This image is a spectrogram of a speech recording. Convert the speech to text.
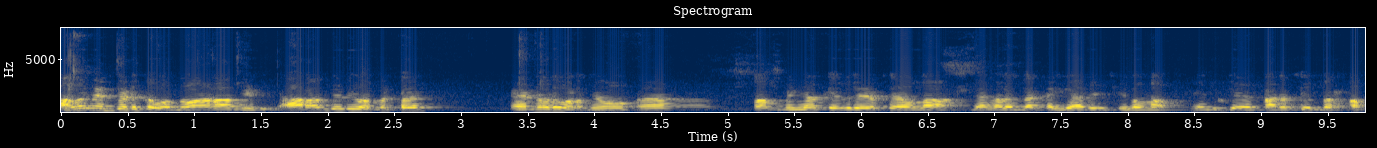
അവൻ എന്റെ അടുത്ത് വന്നു ആറാം തീയതി. ആറാം തീയതി വന്നിട്ട് എന്നോട് പറഞ്ഞു ആ, അപ്പം നിങ്ങൾക്കെതിരെയൊക്കെ ഉള്ള ഞങ്ങളെല്ലാം കൈകാര്യം ചെയ്തോളാം എനിക്ക് പരസ്യം തരണം.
